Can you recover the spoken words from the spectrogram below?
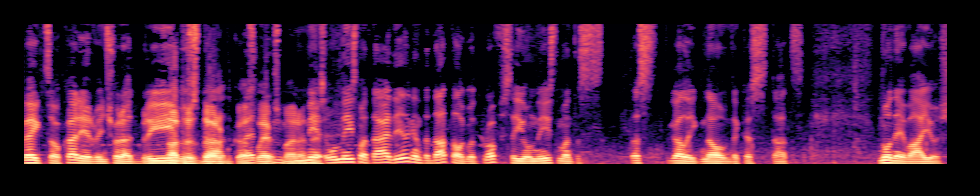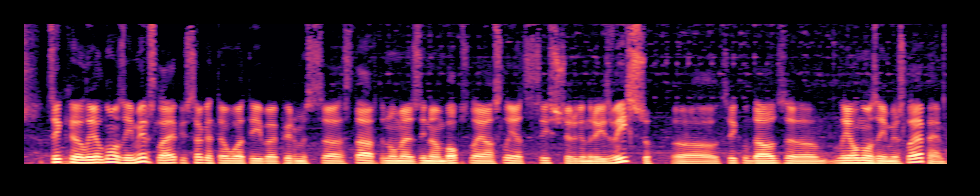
beigtu savu karjeru, viņš varētu brīvi Atrast darbu kā slēpes mērētājs. Un īstenībā tā ir diezgan atalgota profesija, un īstenībā tas, tas galīgi nav nekas tāds nonēvājošs. Cik uh, liela nozīme ir slēpju sagatavotībai pirms uh, starta? Nu, mēs zinām, bobslējās lietas izšķir gandrīz visu. Uh, cik daudz uh, liela nozīme ir slēpēm?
